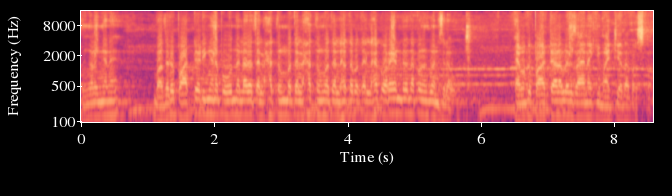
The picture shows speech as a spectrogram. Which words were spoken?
നിങ്ങളിങ്ങനെ ബദർ പാട്ടുകടി ഇങ്ങനെ പോകുന്നല്ലാതെ തൽഹത്തുമ്പ തൽഹത്തുമ്പ തൽഹത്തപ്പ തൽഹ കുറേ ഉണ്ടെന്നപ്പോൾ നിങ്ങൾക്ക് മനസ്സിലാവും. നമുക്ക് പാട്ടുകാരുള്ള ഒരു സാധനമാക്കി മാറ്റിയതാ പ്രശ്നം.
